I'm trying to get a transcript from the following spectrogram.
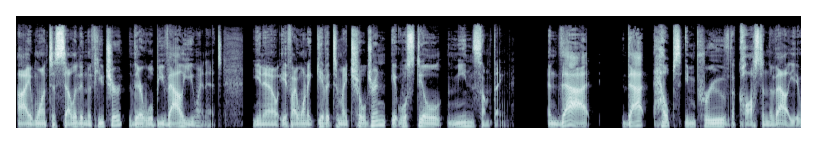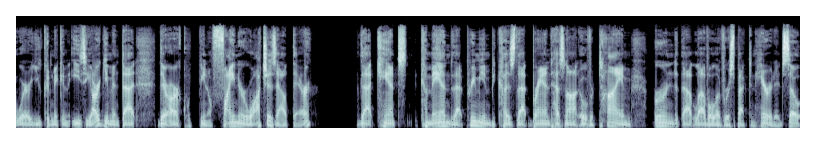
I want to sell it in the future, there will be value in it. You know, if I want to give it to my children, it will still mean something. And that that helps improve the cost and the value where you could make an easy argument that there are you know finer watches out there that can't command that premium because that brand has not over time earned that level of respect and heritage so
